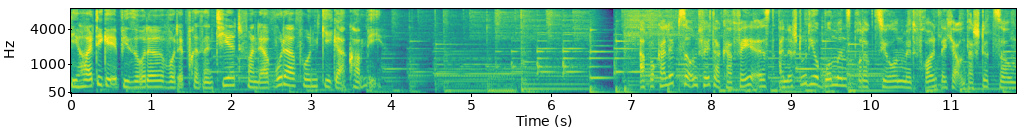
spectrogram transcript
Die heutige Episode wurde präsentiert von der Vodafone Giga Kombi. Apokalypse und Filtercafé ist eine Studio Bummens Produktion mit freundlicher Unterstützung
